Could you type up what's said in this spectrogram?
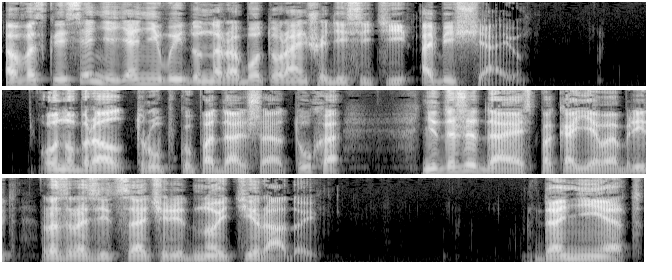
А в воскресенье я не выйду на работу раньше десяти, обещаю». Он убрал трубку подальше от уха, не дожидаясь, пока Ева Брит разразится очередной тирадой. «Да нет»,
